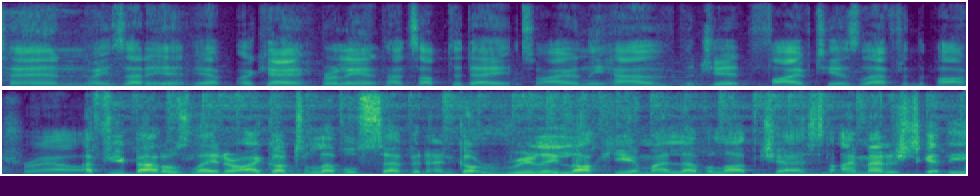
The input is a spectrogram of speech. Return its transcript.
10. Wait, is that it? Yep. Okay, brilliant. That's up to date. So I only have legit five tiers left in the Pass Royale. A few battles later, I got to level 7 and got really lucky in my level up chest. I managed to get the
